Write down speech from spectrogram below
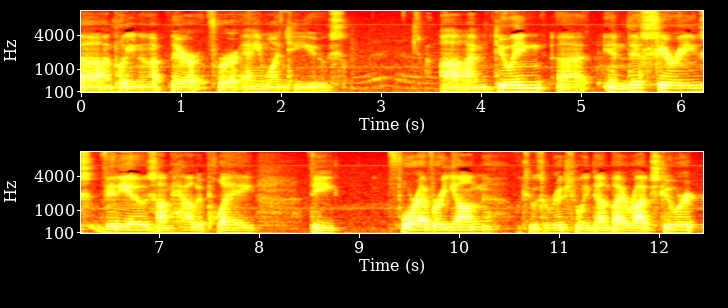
uh, I'm putting them up there for anyone to use. Uh, I'm doing uh, in this series videos on how to play the Forever Young, which was originally done by Rod Stewart,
